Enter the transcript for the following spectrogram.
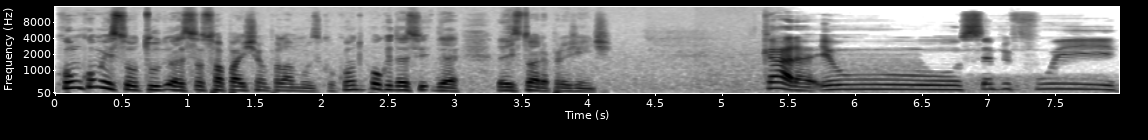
Como começou tudo essa sua paixão pela música? Conta um pouco dessa, da, da história pra gente. Cara, eu sempre fui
